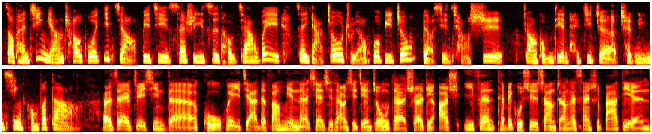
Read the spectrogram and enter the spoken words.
早盘净阳超过一角，逼近三十一字头价位，在亚洲主要货币中表现强势。中央广播电台记者陈林信洪报道。而在最新的股汇价的方面呢，现在是台湾时间中午的十二点二十一分，台北股市上涨了三十八点，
